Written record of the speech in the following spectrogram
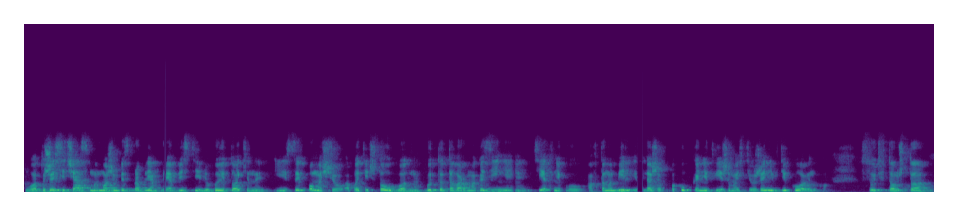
Вот. Уже сейчас мы можем без проблем приобрести любые токены и с их помощью оплатить что угодно. Будь то товар в магазине, технику, автомобиль и даже покупка недвижимости уже не в диковинку. Суть в том, что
